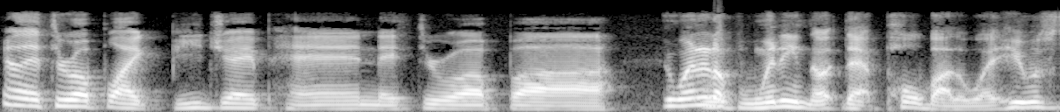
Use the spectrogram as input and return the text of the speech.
You know, they threw up like B.J. Penn. They threw up. uh who ended up winning the, that poll by the way he was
